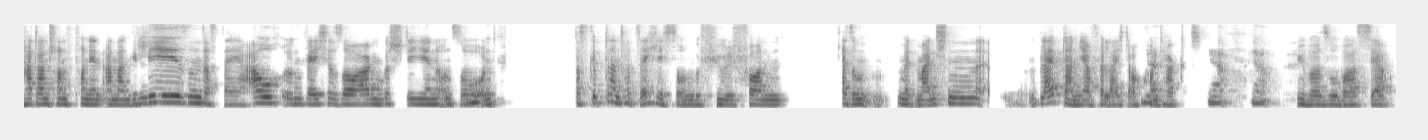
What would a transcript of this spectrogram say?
hat dann schon von den anderen gelesen, dass da ja auch irgendwelche Sorgen bestehen und so. Mhm. Und das gibt dann tatsächlich so ein Gefühl von, also mit manchen bleibt dann ja vielleicht auch Kontakt ja, ja. über sowas, ja.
